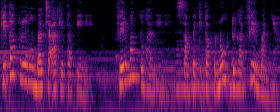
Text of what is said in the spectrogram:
Kita perlu membaca Alkitab ini, firman Tuhan ini, sampai kita penuh dengan firman-Nya.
